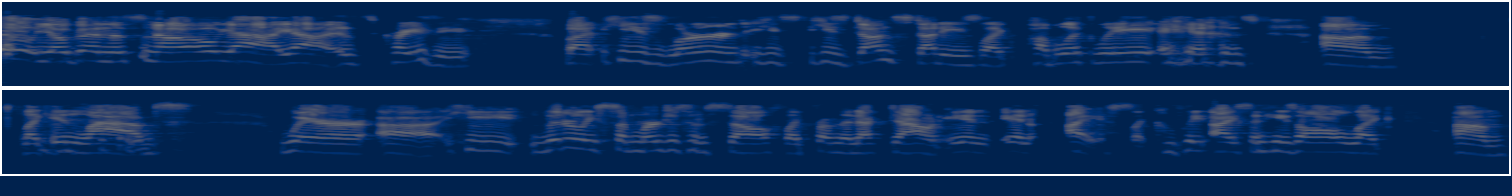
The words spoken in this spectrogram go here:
yoga in the snow. Yeah yeah it's crazy. But he's learned he's he's done studies like publicly and um like in labs where uh, he literally submerges himself like from the neck down in in ice like complete ice. And he's all like um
